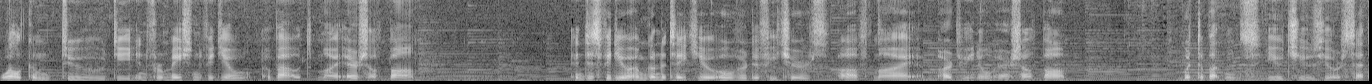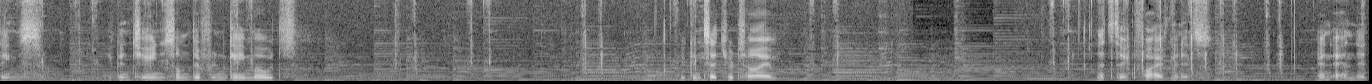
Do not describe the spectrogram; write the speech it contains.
Welcome to the information video about my airsoft bomb. In this video I'm gonna take you over the features of my Arduino airsoft bomb. With the buttons you choose your settings. You can change some different game modes. You can set your time. Let's take 5 minutes and end it.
